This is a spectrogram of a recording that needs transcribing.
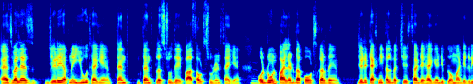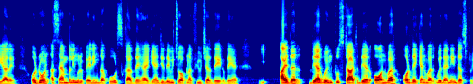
ਐਸ ਵੈਲ ਐਸ ਜਿਹੜੇ ਆਪਣੇ ਯੂਥ ਹੈਗੇ ਆ 10th 10th ਪਲੱਸ 2 ਦੇ ਪਾਸ ਆਊਟ ਸਟੂਡੈਂਟਸ ਹੈਗੇ ਆ ਉਹ ਡਰੋਨ ਪਾਇਲਟ ਦਾ ਕੋਰਸ ਕਰਦੇ ਆ ਜਿਹੜੇ ਟੈਕਨੀਕਲ ਬੱਚੇ ਸਾਡੇ ਹੈਗੇ ਆ ਡਿਪਲੋਮਾ ਡਿਗਰੀ ਵਾਲੇ ਉਹ ਡਰੋਨ ਅਸੈਂਬਲਿੰਗ ਰਿਪੇਅਰਿੰਗ ਦਾ ਕੋਰਸ ਕਰਦੇ ਹੈਗੇ ਆ ਜਿਹਦੇ ਵਿੱਚ ਉਹ ਆਪਣਾ ਫਿਊਚਰ ਦੇਖਦੇ ਆ either they are going to start their own work or they can work with any industry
